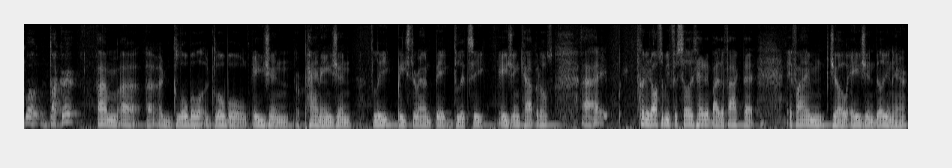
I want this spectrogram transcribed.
Well, Ducker, um, uh, a global, a global Asian or Pan Asian league based around big glitzy Asian capitals. Uh, could it also be facilitated by the fact that if I'm Joe Asian billionaire?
